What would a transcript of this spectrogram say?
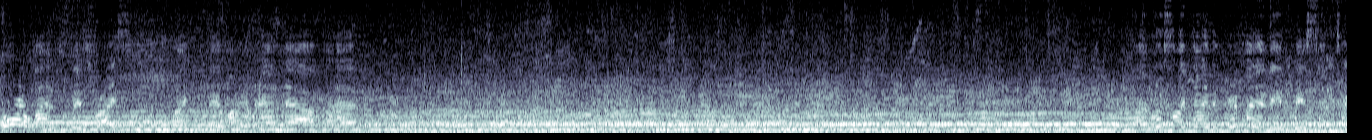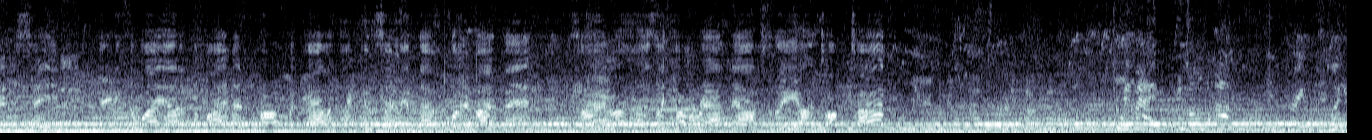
four laps this race, making their way around now. And uh, looks like David Griffin in Miss Tennessee leading the way out at the moment from Michaela Atkinson in that blue boat there. So uh, as they come around now to the uh, top turn, Hey mate, you're up in three like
